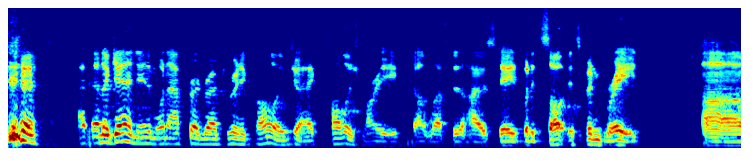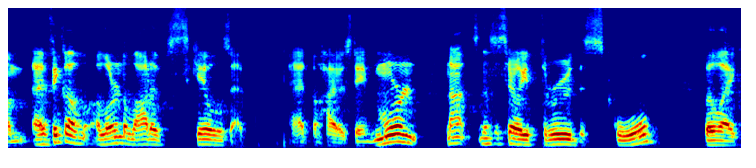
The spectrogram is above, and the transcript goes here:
and then again, and when after I graduated college, I college Hari got left at Ohio State, but it's all it's been great. Um, I think I, I learned a lot of skills at at Ohio State. More not necessarily through the school, but like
